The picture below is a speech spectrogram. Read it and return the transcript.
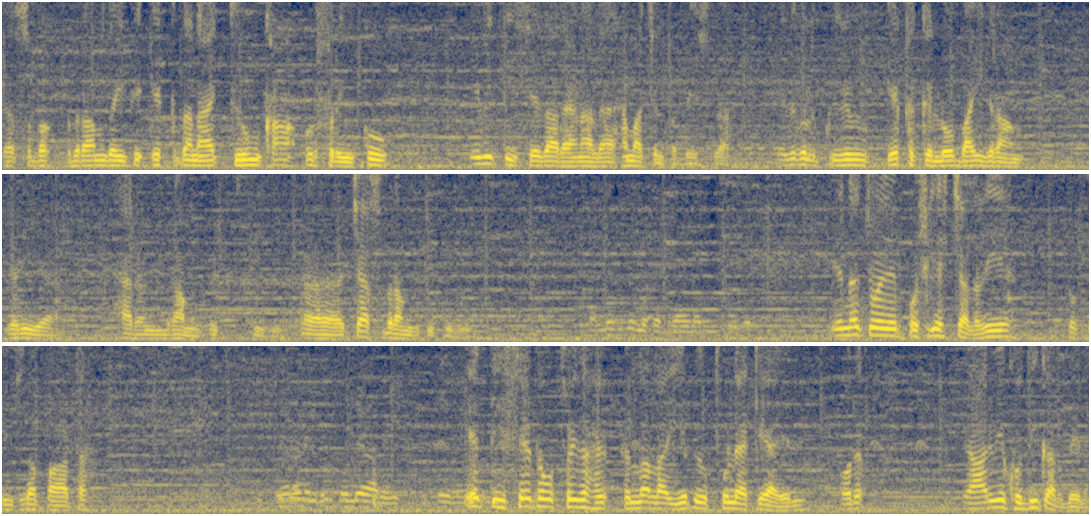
ਚਰਸ ਬ- ਬਰਾਮਦ ਹੋਈ ਤੇ ਇੱਕ ਦਾ ਨਾਮ ਕਿਊਮ ਖਾਂ ਉਰਫ ਰਿੰਕੂ, ਇਹ ਵੀ ਤੀਸੇ ਦਾ ਰਹਿਣ ਵਾਲਾ ਹੈ ਹਿਮਾਚਲ ਪ੍ਰਦੇਸ਼ ਦਾ। ਇਹਦੇ ਕੋਲ ਕਰੀਬ 1 ਕਿਲੋ 22 ਗ੍ਰਾਮ ਜਿਹੜੀ ਹੈ ਹੈਰਨ ਬਰਾਮਦ ਕੀਤੀ ਗਈ, ਅਹ ਚਰਸ ਬਰਾਮਦ ਕੀਤੀ ਗਈ। ਇਹਨਾਂ ਚੋਂ ਇਹ ਪੁੱਛਗਿੱਛ ਚੱਲ ਰਹੀ ਹੈ, ਤਫਤੀਸ਼ ਦਾ ਪਾਰਟ ਹੈ ਇਹ ਤੀਸੇ ਤੋਂ ਉੱਥੋਂ ਹੀ ਤਾਂ ਫਿਲਹਾਲ ਵੀ ਉੱਥੋਂ ਲੈ ਕੇ ਆਏ ਨੇ ਔਰ ਤਿਆਰ ਵੀ ਖੁਦ ਹੀ ਕਰਦੇ ਨੇ।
